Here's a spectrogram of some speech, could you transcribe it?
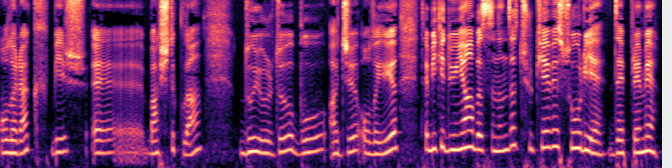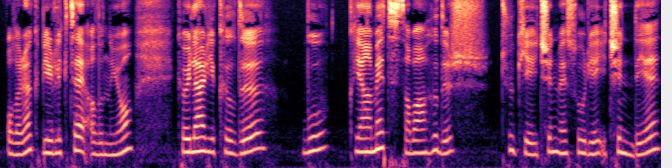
olarak bir e, başlıkla duyurdu bu acı olayı. Tabii ki dünya basınında Türkiye ve Suriye depremi olarak birlikte alınıyor. Köyler yıkıldı. Bu kıyamet sabahıdır Türkiye için ve Suriye için diye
